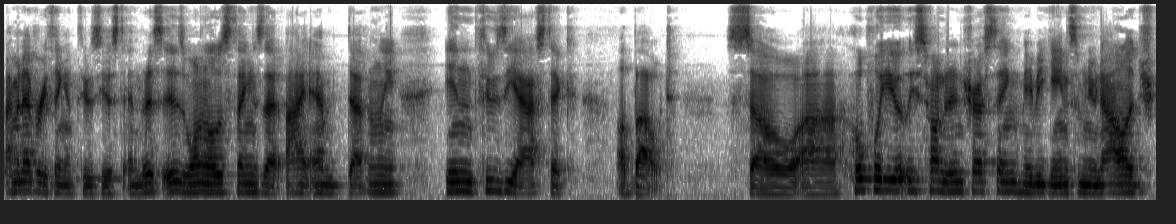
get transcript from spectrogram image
I'm an everything enthusiast, and this is one of those things that I am definitely enthusiastic about. So, uh, hopefully, you at least found it interesting, maybe gained some new knowledge,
